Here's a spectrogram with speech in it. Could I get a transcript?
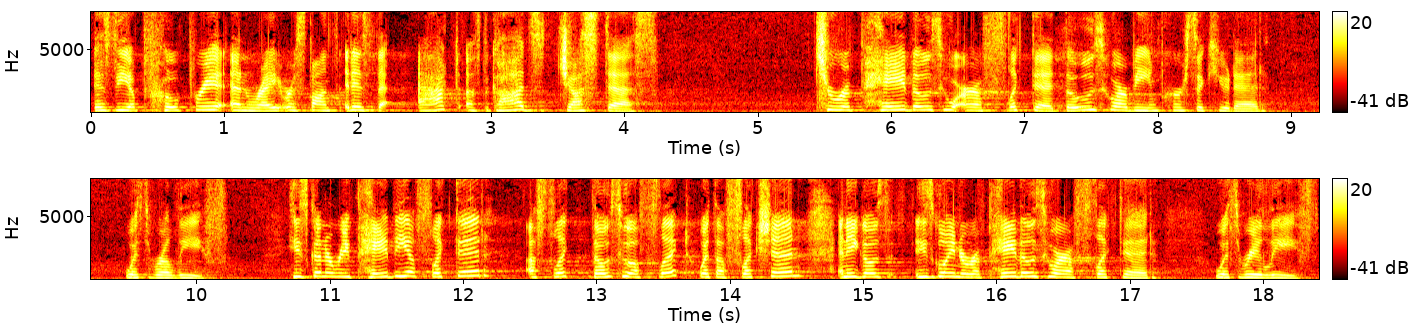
is the appropriate and right response. It is the act of God's justice to repay those who are afflicted, those who are being persecuted, with relief. He's going to repay the afflicted, afflict those who afflict with affliction, and he goes, he's going to repay those who are afflicted with relief.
